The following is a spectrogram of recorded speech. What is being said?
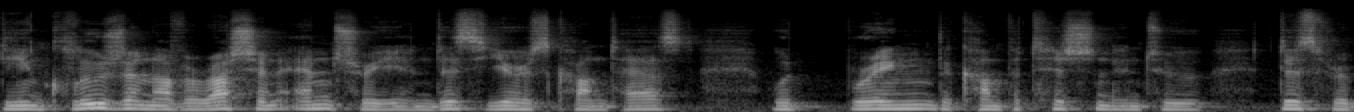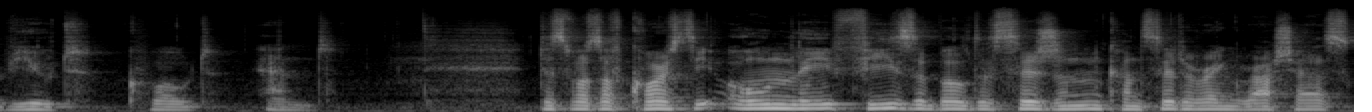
the inclusion of a Russian entry in this year's contest would bring the competition into disrepute, quote, end. This was, of course, the only feasible decision considering Russia's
